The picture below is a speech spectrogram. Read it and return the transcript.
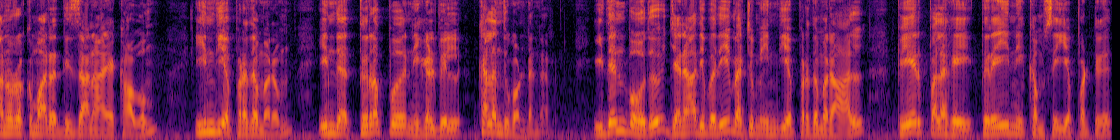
அனுரகுமார திசாநாயக்காவும் இந்திய பிரதமரும் இந்த திறப்பு நிகழ்வில் கலந்து கொண்டனர். இதன்போது ஜனாதிபதி மற்றும் இந்திய பிரதமரால் பேர் பலகை திரை நீக்கம் செய்யப்பட்டு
